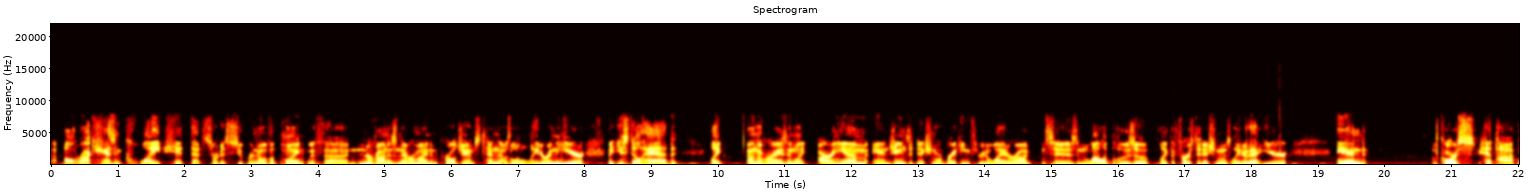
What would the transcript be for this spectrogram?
Uh, alt rock hasn't quite hit that sort of supernova point with uh, Nirvana's Nevermind and Pearl Jam's Ten. That was a little later in the year, but you still had like on the horizon, like REM and Jane's Addiction were breaking through to wider audiences, and Lollapalooza, like the first edition, was later that year, and of course, hip hop.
